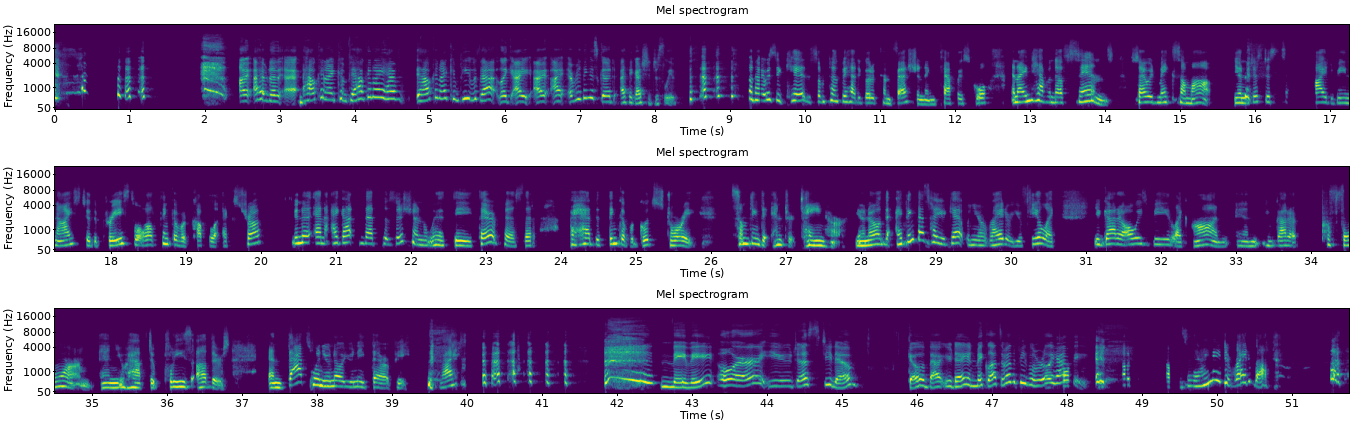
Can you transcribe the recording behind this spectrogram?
I, I have nothing. Uh, how can I compete? How can I have? How can I compete with that? Like I, I, I everything is good. I think I should just leave. when I was a kid, sometimes we had to go to confession in Catholic school, and I didn't have enough sins, so I would make some up. You know, just to try to be nice to the priest. Well, I'll think of a couple of extra. You know, and I got in that position with the therapist that I had to think of a good story something to entertain her you know? I think that's how you get when you're a writer you feel like you got to always be like on and you've got to perform and you have to please others and that's when you know you need therapy right? Maybe or you just you know go about your day and make lots of other people really happy. i need to write about that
